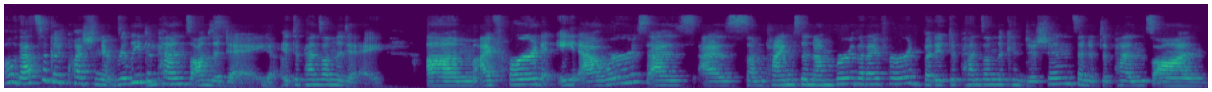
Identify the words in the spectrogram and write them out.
Oh, that's a good question. It really depends on the day. Yeah. It depends on the day. Um, I've heard eight hours as as sometimes the number that I've heard, but it depends on the conditions and it depends on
